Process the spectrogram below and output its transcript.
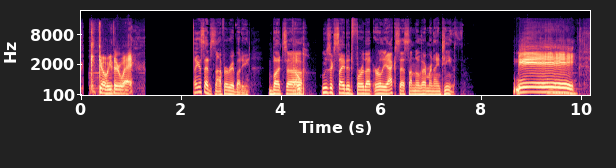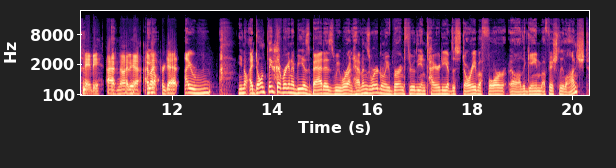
could go either way. like I said, it's not for everybody. But uh, Nope. who's excited for that early access on November nineteenth? Me, maybe. I have no idea. I You might know- forget. I, you know, I don't think that we're going to be as bad as we were on Heavensward when we burned through the entirety of the story before uh, the game officially launched.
